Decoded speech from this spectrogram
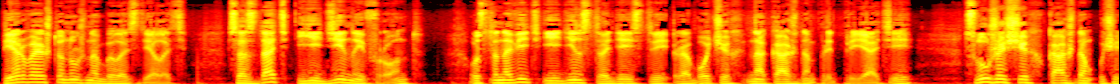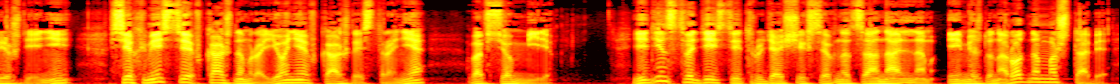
Первое, что нужно было сделать – создать единый фронт, установить единство действий рабочих на каждом предприятии, служащих в каждом учреждении, всех вместе в каждом районе, в каждой стране, во всем мире. Единство действий трудящихся в национальном и международном масштабе –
